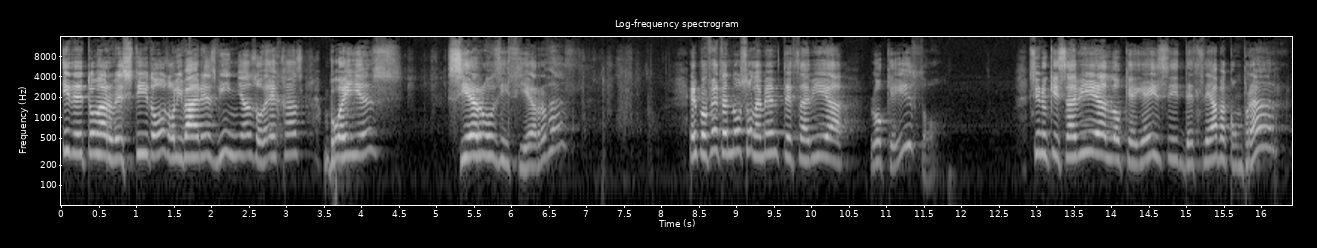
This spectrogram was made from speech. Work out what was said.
y de tomar vestidos, olivares, viñas, ovejas, bueyes, siervos y siervas. El profeta no solamente sabía lo que hizo, sino que sabía lo que Gacy deseaba comprar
